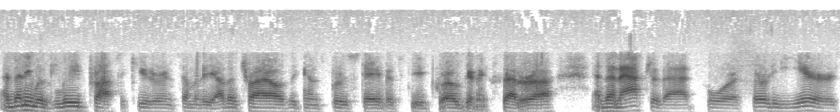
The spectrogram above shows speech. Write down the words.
And then he was lead prosecutor in some of the other trials against Bruce Davis, Steve Grogan, et cetera. And then after that, for 30 years,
